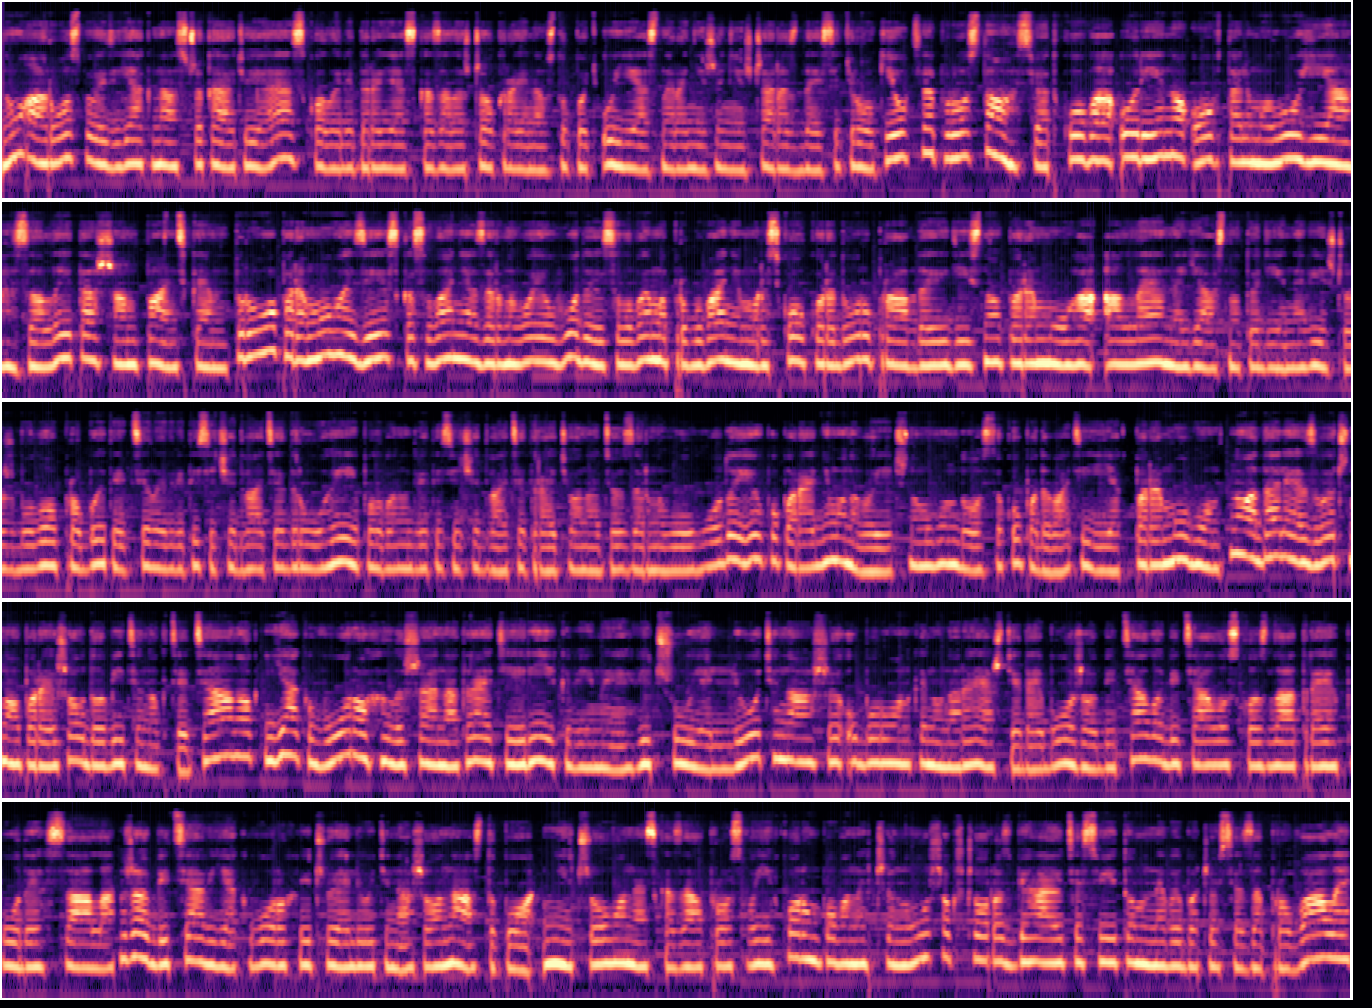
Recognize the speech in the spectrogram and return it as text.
Ну а розповіді, як нас чекають у ЄС, коли лідери ЄС сказали, що Україна вступить у ЄС не раніше ніж через 10 років. Це просто святкова оріно-офтальмологія, залита шампанським. Про перемоги зі скасування зернової угоди і силовими пробуванням морського коридору. Правда, і дійсно перемога, але не ясно тоді, навіщо ж було пробити цілий 2022 і половину 2023 на цю зернову угоду, і в попередньому новорічному гундосику подавати її як перемогу. Ну а далі звично перейшов до обіцянок цяцянок, як ворог лише на третій рік війни відчує лють нашої оборонки. Ну нарешті, дай Боже, обіцяло, обіцяло з козла три пуди сала. Вже обіцяв, як ворог відчує люті нашого наступу. Нічого не сказав про своїх корумпованих чинушок, що розбігаються світом. Не вибачився за провали,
